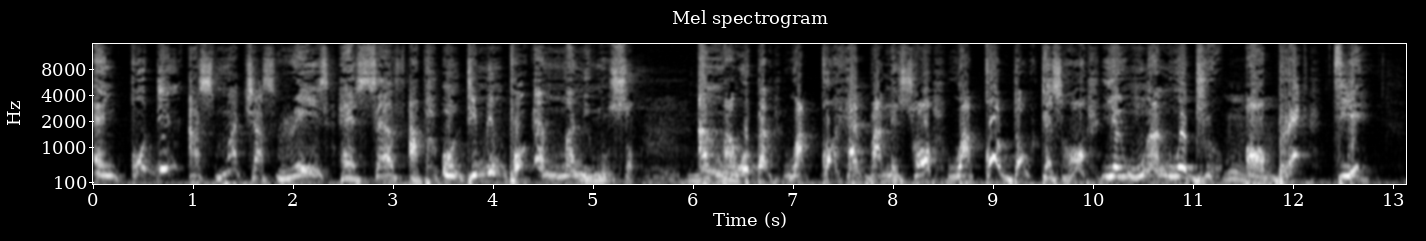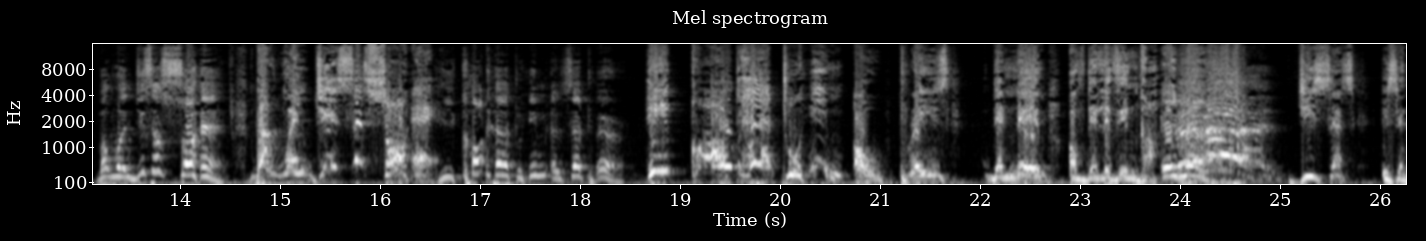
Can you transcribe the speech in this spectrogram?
and couldn't as much as raise herself up. Untimimpo emani muso. ama woba wakɔ herbalist hɔ wakɔ doctors hɔ yɛn hu anu aduro ɔbrɛ tie But when Jesus saw her, But when Jesus saw her, he called her to him and said to her, he called her to him. Oh, praise the name of the living God. Amen. Jesus is a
